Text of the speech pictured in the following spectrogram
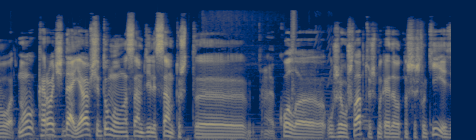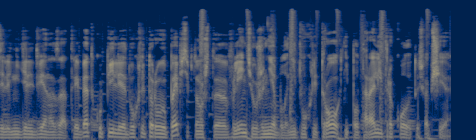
Вот. Ну, короче, да, я вообще думал, на самом деле, сам, то, что э, кола уже ушла, потому что мы когда вот на шашлыки ездили недели две назад, ребята купили двухлитровую пепси, потому что в ленте уже не было ни двухлитровых, ни полтора литра колы, то есть вообще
